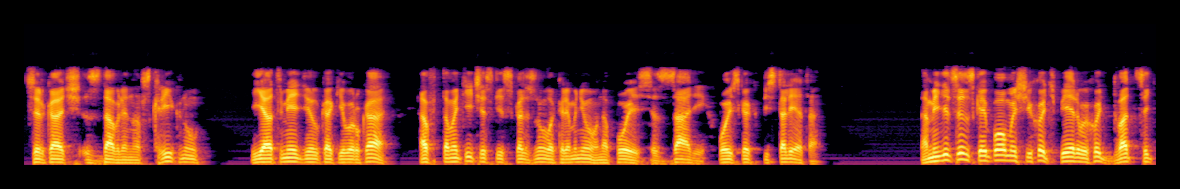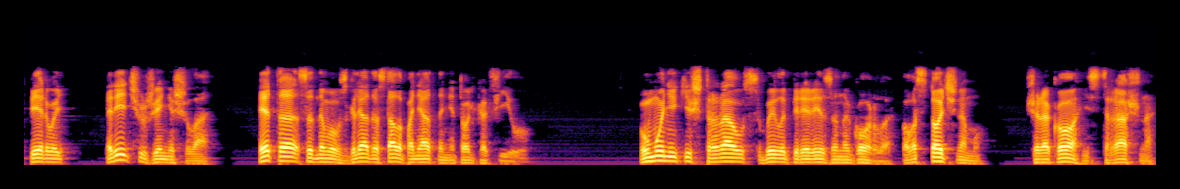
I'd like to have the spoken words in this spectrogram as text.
Циркач сдавленно вскрикнул, я отметил, как его рука автоматически скользнула к ремню на поясе сзади в поисках пистолета. О медицинской помощи хоть первой, хоть двадцать первой речь уже не шла. Это с одного взгляда стало понятно не только Филу. У Моники Штраус было перерезано горло, по-восточному, широко и страшно,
